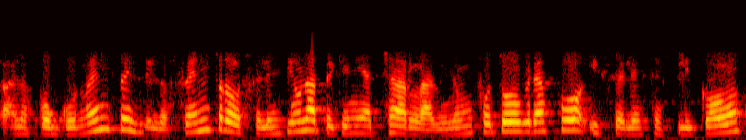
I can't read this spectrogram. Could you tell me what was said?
a los concurrentes de los centros se les dio una pequeña charla, vino un fotógrafo y se les explicó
